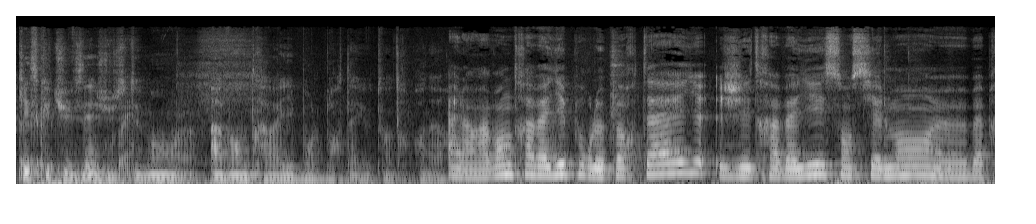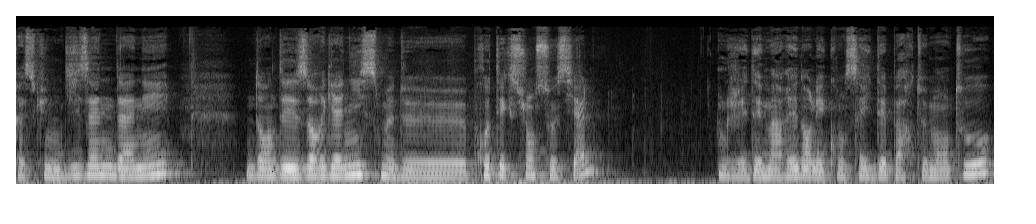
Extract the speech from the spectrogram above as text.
Qu'est-ce que tu faisais justement euh, avant de travailler pour le portail auto-entrepreneur? Alors avant de travailler pour le portail, j'ai travaillé essentiellement euh, bah, presque une dizaine d'années dans des organismes de protection sociale. J'ai démarré dans les conseils départementaux,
